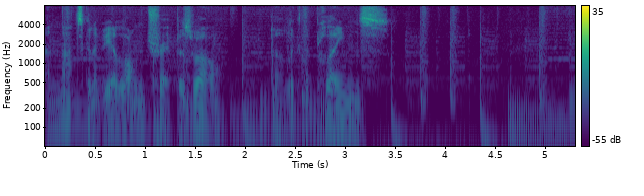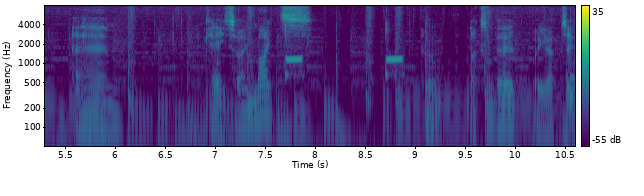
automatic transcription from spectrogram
And that's going to be a long trip as well. Oh, look at the planes. Um, okay, so I might... Oh, Luxembourg, what are you up to?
